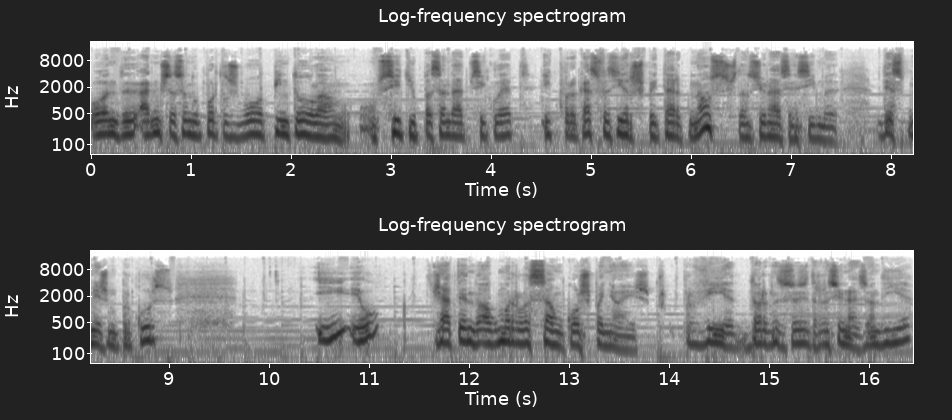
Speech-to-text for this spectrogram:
onde a administração do Porto de Lisboa pintou lá um, um sítio para se andar de bicicleta e que por acaso fazia respeitar que não se estacionasse em cima desse mesmo percurso. E eu, já tendo alguma relação com os espanhóis, por via de organizações internacionais onde ia,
